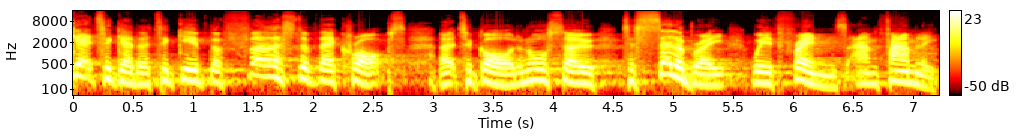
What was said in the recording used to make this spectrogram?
get together to give the first of their crops uh, to God and also to celebrate with friends and family.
